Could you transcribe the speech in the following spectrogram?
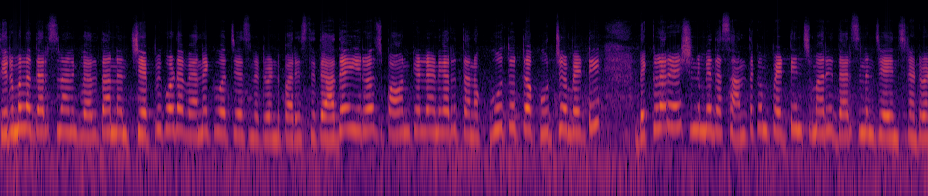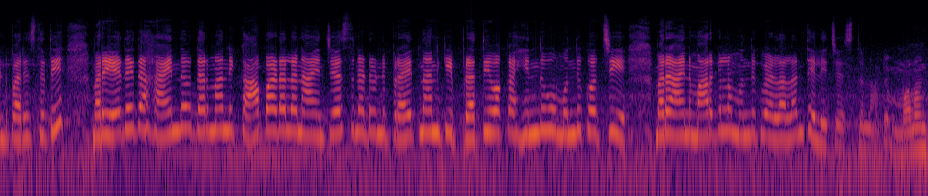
తిరుమల దర్శనానికి వెళ్తానని చెప్పి కూడా వెనక్కి వచ్చేసినటువంటి పరిస్థితి. అదే ఈరోజు పవన్ కళ్యాణ్ గారు తన కూతురుతో కూర్చోబెట్టి డిక్లరేషన్ మీద సంతకం పెట్టించి మరీ దర్శనం చేయించినటువంటి పరిస్థితి. మరి ఏదైతే హైందవ ధర్మాన్ని కాపాడాలని ఆయన చేస్తున్నటువంటి ప్రయత్నానికి ప్రతి ఒక్క హిందువు ముందుకొచ్చి మరి ఆయన మార్గంలో ముందుకు వెళ్ళాలని తెలియజేస్తున్నాం. మనం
